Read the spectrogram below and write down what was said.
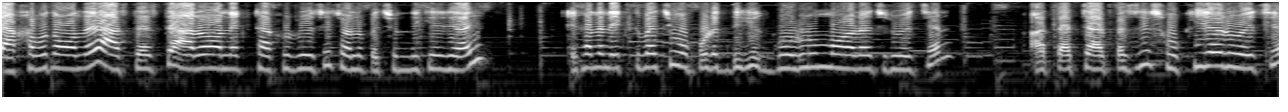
দেখাবো তোমাদের, আস্তে আস্তে আরও অনেক ঠাকুর রয়েছে, চলো পেছন দিকে যাই। এখানে দেখতে পাচ্ছি, ওপরের দিকে গরুর মহারাজ রয়েছেন। আর তার চারপাশে সখীরা রয়েছে।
